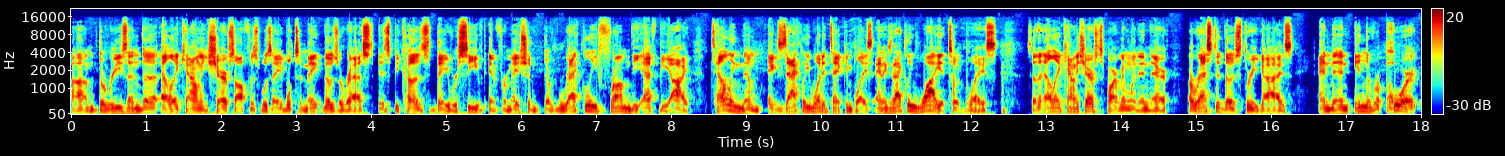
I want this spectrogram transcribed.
Um, the reason the LA County Sheriff's Office was able to make those arrests is because they received information directly from the FBI telling them exactly what had taken place and exactly why it took place. So the LA County Sheriff's Department went in there, arrested those three guys, and then in the report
